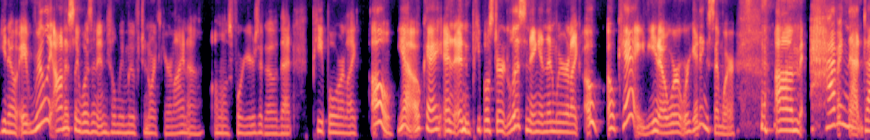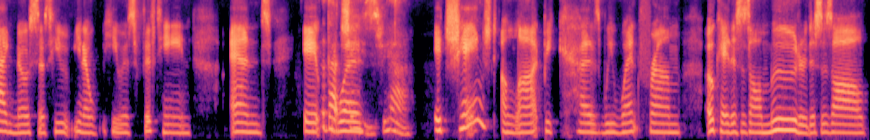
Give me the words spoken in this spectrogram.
you know, it really honestly wasn't until we moved to North Carolina almost four years ago that people were like, "Oh, yeah, okay," and and people started listening, and then we were like, "Oh, okay," you know, we're we're getting somewhere. um, having that diagnosis, he, you know, he was 15, and it that was, change? yeah, it changed a lot because we went from okay, this is all mood or this is all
